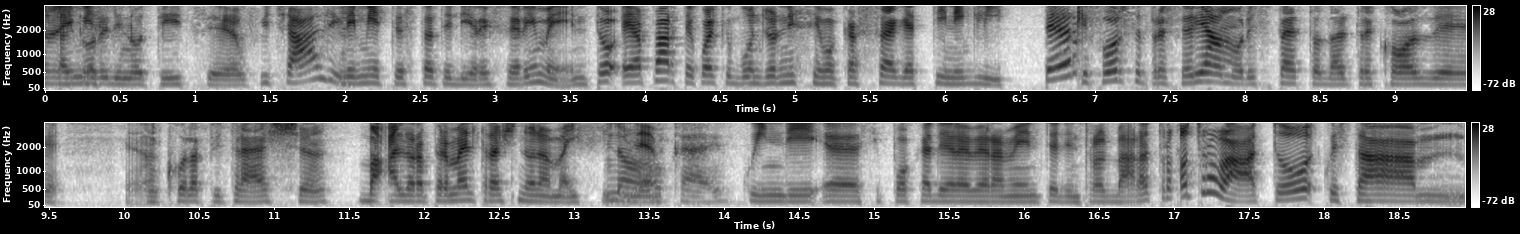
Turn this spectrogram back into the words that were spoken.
Portatori mie- di notizie ufficiali. le mie testate di riferimento e a parte qualche buongiornissimo caffè gattini glitter Che forse preferiamo rispetto ad altre cose ancora più trash. bah, allora per me il trash non ha mai fine No, ok. quindi eh, si può cadere veramente dentro al baratro ho trovato questa mm,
